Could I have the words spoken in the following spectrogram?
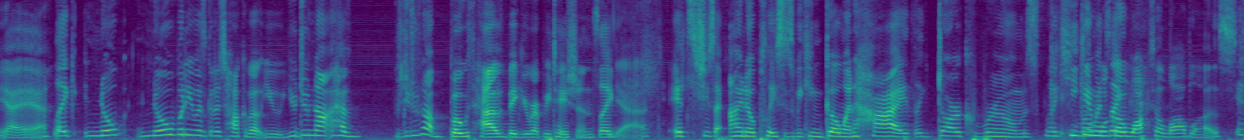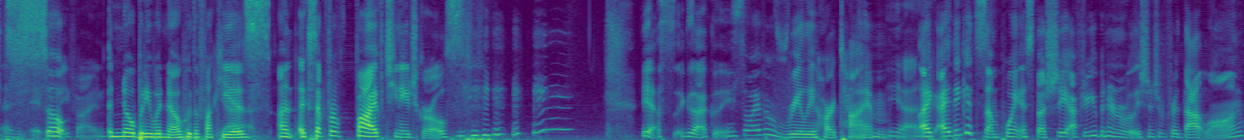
Yeah, yeah, yeah. like no nobody was going to talk about you you do not have you do not both have bigger reputations like yeah. it's she's like i know places we can go and hide like dark rooms Like he can we'll moments, go walk to Loblaws. and it's it so would be fine. And nobody would know who the fuck he Yeah. is un- except for five teenage girls Yes, exactly. so i have a really hard time Yeah. like i think at some point especially after you've been in a relationship for that long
